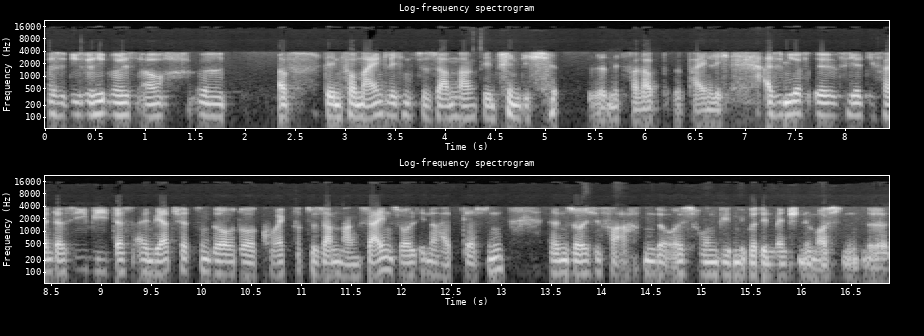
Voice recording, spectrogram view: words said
Also dieser Hinweis auf äh, auf den vermeintlichen Zusammenhang, den finde ich äh, mit Verlaub peinlich. Also mir äh, fehlt die Fantasie, wie das ein wertschätzender oder korrekter Zusammenhang sein soll, innerhalb dessen dann solche verachtende Äußerungen gegenüber den Menschen im Osten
